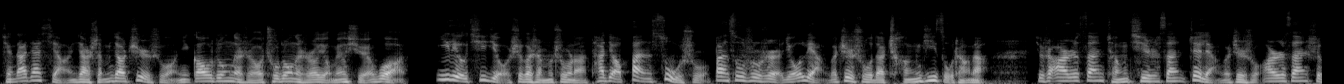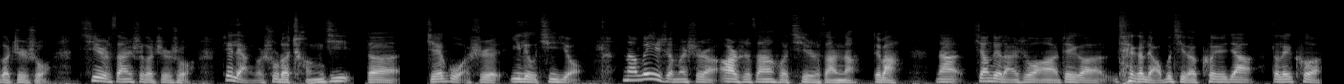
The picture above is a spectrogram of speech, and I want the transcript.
请大家想一下，什么叫质数？你高中的时候、初中的时候有没有学过？一六七九是个什么数呢？它叫半素数。半素数是由两个质数的乘积组成的，就是二十三乘七十三这两个质数。二十三是个质数，七十三是个质数，这两个数的乘积的结果是一六七九。那为什么是二十三和七十三呢？对吧？那相对来说啊，这个这个了不起的科学家德雷克，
